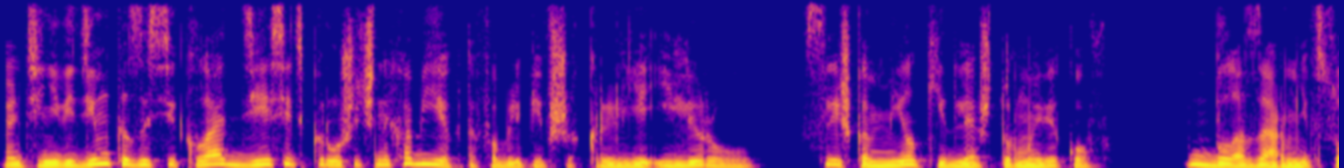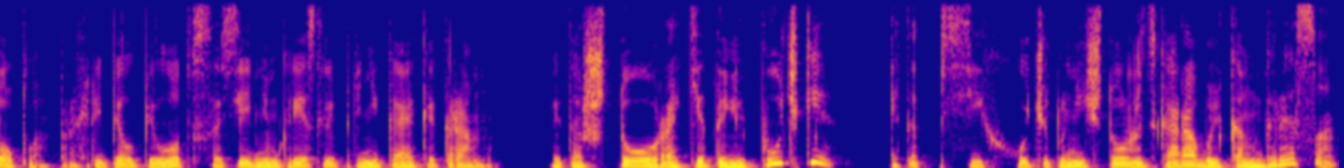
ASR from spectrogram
Антиневидимка засекла 10 крошечных объектов, облепивших крылья Илли Роу. Слишком мелкие для штурмовиков. «Блазар мне в сопло», — прохрипел пилот в соседнем кресле, приникая к экрану. «Это что, ракеты-липучки? Этот псих хочет уничтожить корабль Конгресса?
